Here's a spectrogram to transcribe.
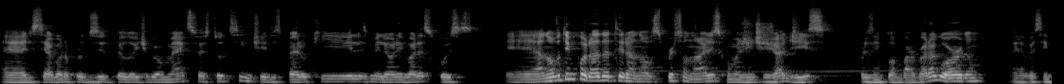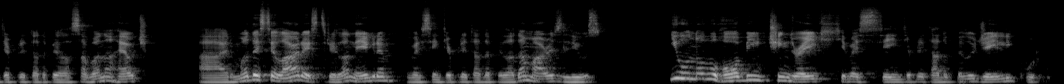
É, de ser agora produzido pelo HBO Max faz todo sentido. Espero que eles melhorem várias coisas. É, a nova temporada terá novos personagens, como a gente já disse. Por exemplo, a Bárbara Gordon é, vai ser interpretada pela Savannah Helt. A irmã da Estelar, a Estrela Negra, vai ser interpretada pela Damaris Lewis. E o novo Robin, Tim Drake, que vai ser interpretado pelo Jay Licurgo.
